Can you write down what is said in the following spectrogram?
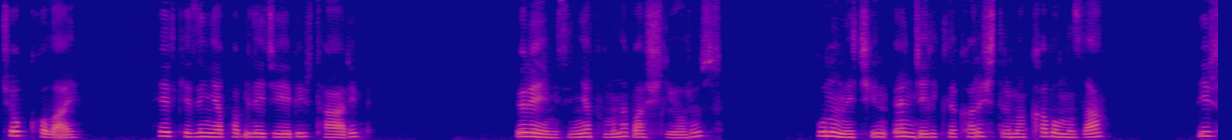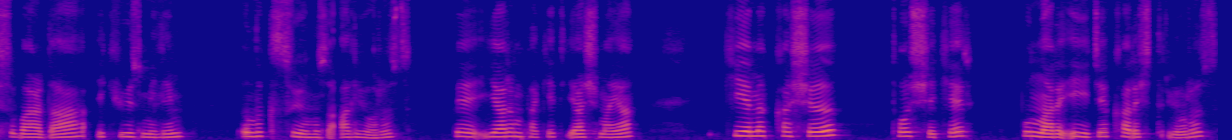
Çok kolay. Herkesin yapabileceği bir tarif. Böreğimizin yapımına başlıyoruz. Bunun için öncelikle karıştırma kabımıza 1 su bardağı 200 milim ılık suyumuzu alıyoruz ve yarım paket yaş maya 2 yemek kaşığı toz şeker bunları iyice karıştırıyoruz.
